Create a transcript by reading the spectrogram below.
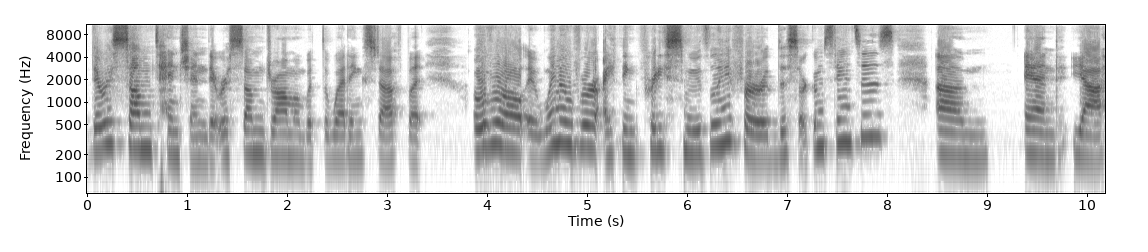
there was some tension. There was some drama with the wedding stuff but overall it went over i think pretty smoothly for the circumstances. Um and yeah,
